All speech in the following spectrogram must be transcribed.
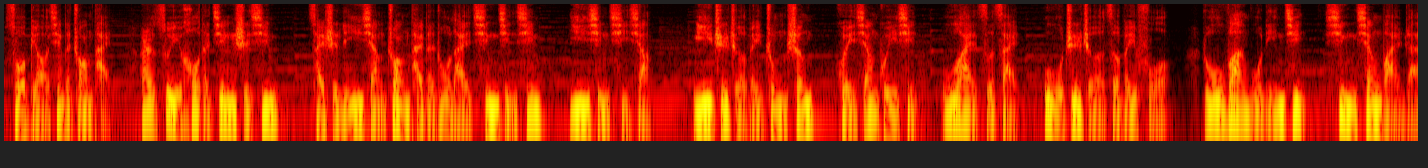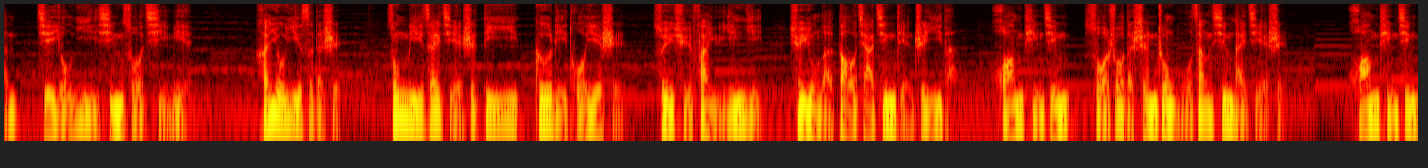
所表现的状态，而最后的坚实心。才是理想状态的如来清净心，一性起相。迷之者为众生，会相归性，无碍自在；悟之者则为佛，如万物临境，性相宛然，皆由一心所起灭。很有意思的是，宗密在解释第一歌利陀耶时，虽取梵语音译，却用了道家经典之一的《黄庭经》所说的身中五脏心来解释。《黄庭经》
